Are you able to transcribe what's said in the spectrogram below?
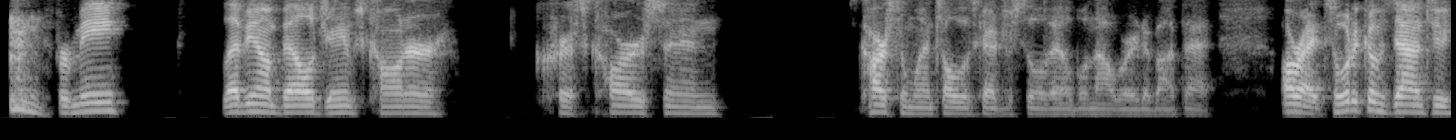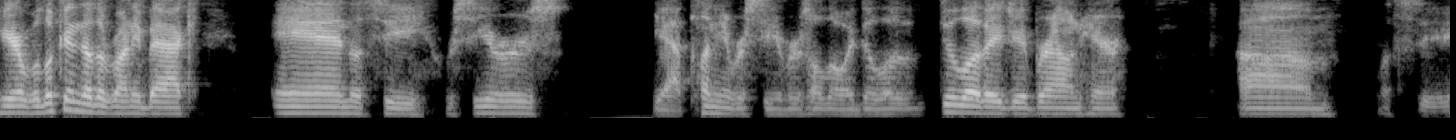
For me, Le'Veon Bell, James Conner, Chris Carson, Carson Wentz, all those guys are still available. Not worried about that. All right. So what it comes down to here, we're looking at another running back, and let's see receivers. Yeah, plenty of receivers. Although I do love, do love AJ Brown here. Um, let's see.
